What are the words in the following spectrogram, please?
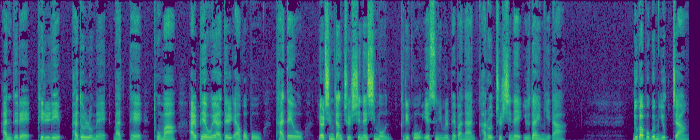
안드레, 빌립, 바돌로메, 마테, 도마, 알페오의 아들 야고보, 다데오, 열심당 출신의 시몬, 그리고 예수님을 배반한 가롯 출신의 유다입니다. 누가복음 6장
